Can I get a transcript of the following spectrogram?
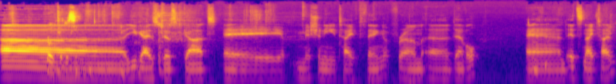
Uh, you guys just got a missiony type thing from a devil, and it's nighttime.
